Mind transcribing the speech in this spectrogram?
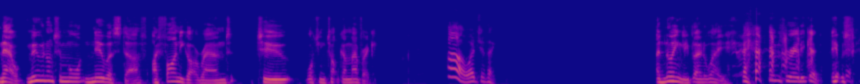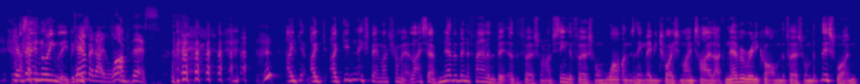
Now, moving on to more newer stuff, I finally got around to watching Top Gun Maverick. oh what'd you think Annoyingly blown away. it was really good. It was. Yeah, I say annoyingly because damn it i love this I, I, I didn't expect much from it. Like I said, I've never been a fan of the bit of the first one. I've seen the first one once, I think maybe twice in my entire life. Never really caught on with the first one, but this one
